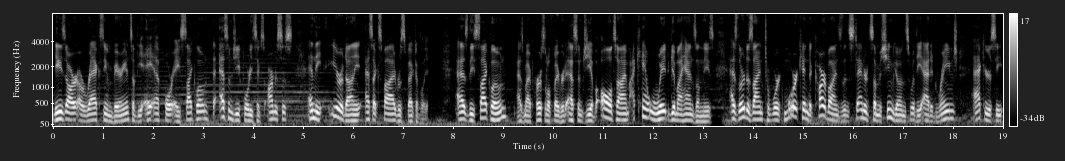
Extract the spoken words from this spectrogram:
These are Auraxium variants of the AF-4A Cyclone, the SMG-46 Armistice, and the Eridani SX-5 respectively. As the Cyclone, as my personal favorite SMG of all time, I can't wait to get my hands on these, as they're designed to work more akin to carbines than standard submachine guns with the added range, accuracy,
